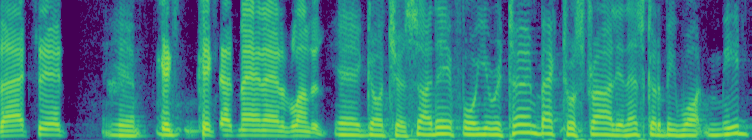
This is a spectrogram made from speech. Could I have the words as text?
That's it. Yeah, Kick, kick that man out of London. yeah, gotcha. So therefore, you return back to Australia, and that's got to be what mid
